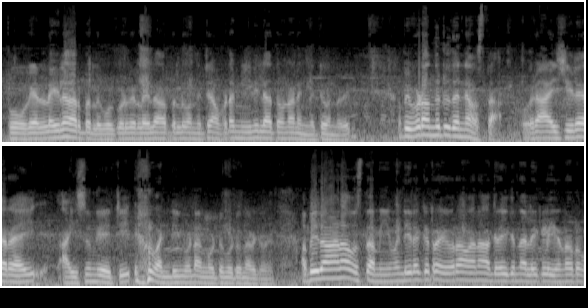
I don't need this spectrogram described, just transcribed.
ഇപ്പോൾ വെള്ളയിൽ ഹാർബറിൽ കോഴിക്കോട് വെള്ളയിൽ ഹാർബറിൽ വന്നിട്ട് അവിടെ മീനില്ലാത്തതുകൊണ്ടാണ് ഇങ്ങോട്ട് വന്നത്. അപ്പോൾ ഇവിടെ വന്നിട്ട് തന്നെ അവസ്ഥ. ഒരാഴ്ചയിലേറെയായി ഐസും കയറ്റി വണ്ടിയും കൊണ്ട് അങ്ങോട്ടും ഇങ്ങോട്ടും നടക്കുന്നത് അപ്പോൾ ഇതാണ് അവസ്ഥ. മീൻ വണ്ടിയിലൊക്കെ ഡ്രൈവർ ആവാൻ ആഗ്രഹിക്കുന്ന അല്ലെങ്കിൽ ക്ലീനറോ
